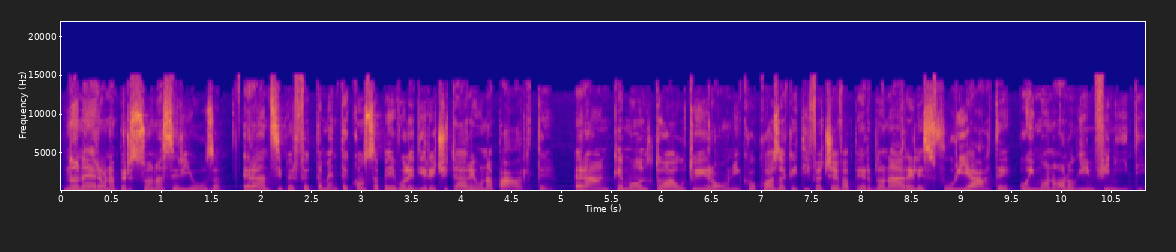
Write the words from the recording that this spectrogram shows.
Non era una persona seriosa, era anzi perfettamente consapevole di recitare una parte. Era anche molto autoironico, cosa che ti faceva perdonare le sfuriate o i monologhi infiniti.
